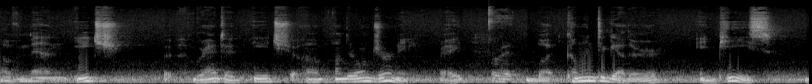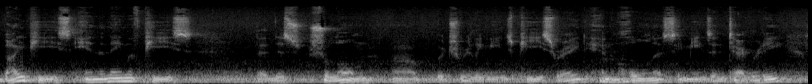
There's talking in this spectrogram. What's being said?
of men, each, granted, each um, on their own journey, right? Right. But coming together in peace, by peace, in the name of peace, that this shalom, uh, which really means peace, right, and mm-hmm. wholeness, it means integrity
